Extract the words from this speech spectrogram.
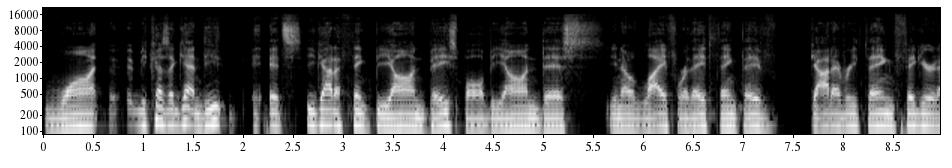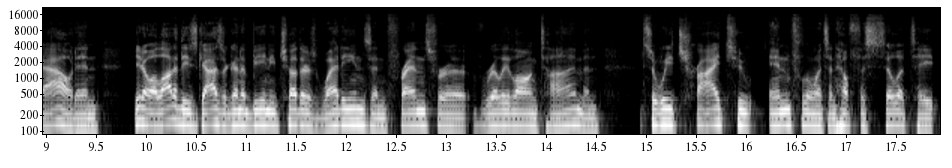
want because again, these, it's you got to think beyond baseball, beyond this, you know, life where they think they've got everything figured out, and you know, a lot of these guys are going to be in each other's weddings and friends for a really long time, and so we try to influence and help facilitate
